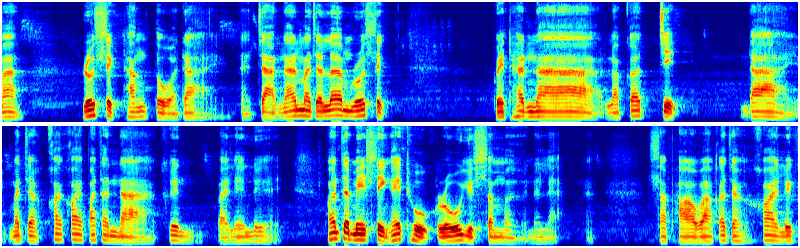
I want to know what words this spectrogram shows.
มารถรู้สึกทั้งตัวได้นะจากนั้นมันจะเริ่มรู้สึกเวทนาแล้วก็จิตได้ มันจะค่อยๆพัฒนาขึ้นไปเรื่อยๆ เพราะจะมีสิ่งให้ถูกรู้อยู่เสมอนั่นแหละสภาวะก็จะค่อยลึก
